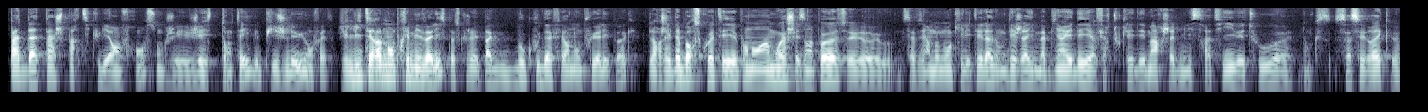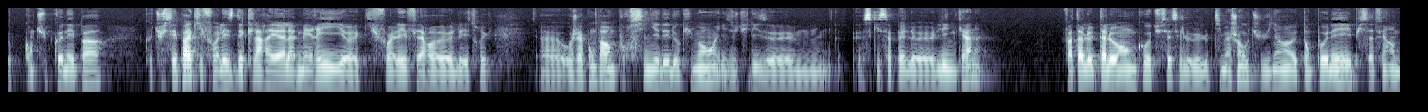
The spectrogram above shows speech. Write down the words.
pas d'attache particulière en France, donc j'ai tenté, et puis je l'ai eu en fait. J'ai littéralement pris mes valises parce que j'avais pas beaucoup d'affaires non plus à l'époque. Alors j'ai d'abord squatté pendant un mois chez un pote, euh, ça faisait un moment qu'il était là, donc déjà il m'a bien aidé à faire toutes les démarches administratives et tout. donc ça, c'est vrai que quand tu connais pas, que tu sais pas qu'il faut aller se déclarer à la mairie, euh, qu'il faut aller faire euh, les trucs. Euh, au Japon, par exemple, pour signer des documents, ils utilisent ce qui s'appelle l'Incan. Enfin, tu as le, as Hanko, tu sais, c'est le, petit machin où tu viens tamponner et puis ça fait un,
